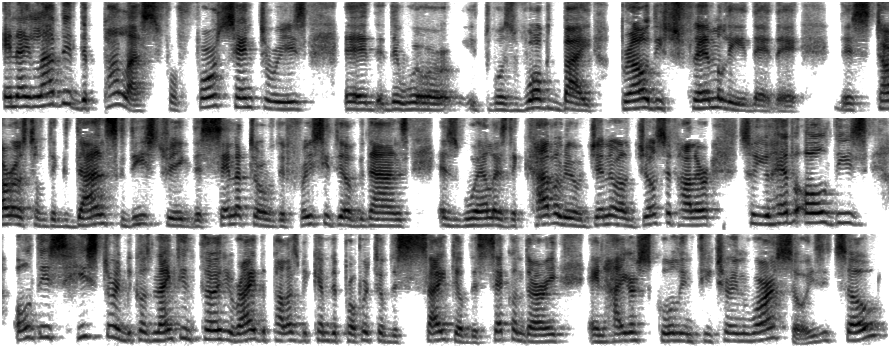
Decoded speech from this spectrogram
And I loved that the palace for four centuries. Uh, they were it was walked by Braudish family. The, the the starost of the Gdansk district, the senator of the Free City of Gdansk, as well as the cavalry of General Joseph Haller. So you have all these, all this history because 1930, right, the palace became the property of the Society of the Secondary and Higher School in Teacher in Warsaw. Is it so?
